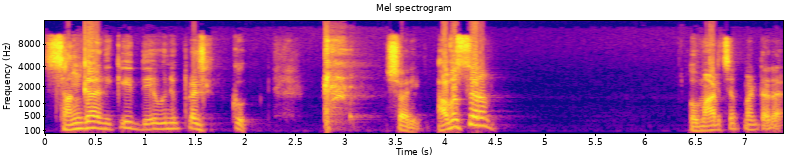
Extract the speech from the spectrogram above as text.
సంఘానికి దేవుని ప్రజలకు సారీ అవసరం. ఓ మాట చెప్పమంటారా?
